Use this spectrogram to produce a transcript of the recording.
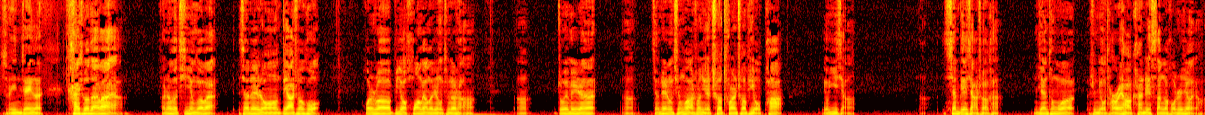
所以你这个。开车在外啊，反正我提醒各位，像这种地下车库，或者说比较荒凉的这种停车场，啊，周围没人，啊，像这种情况，说你的车突然车屁股啪有异响，啊，先别下车看，你先通过是扭头也好看这三个后视镜也好，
